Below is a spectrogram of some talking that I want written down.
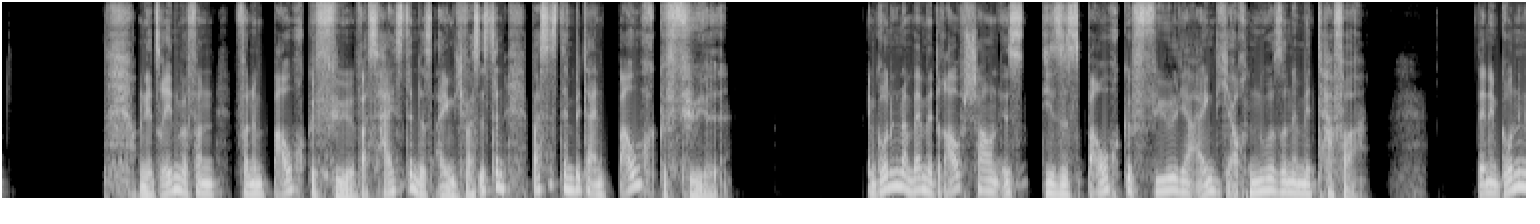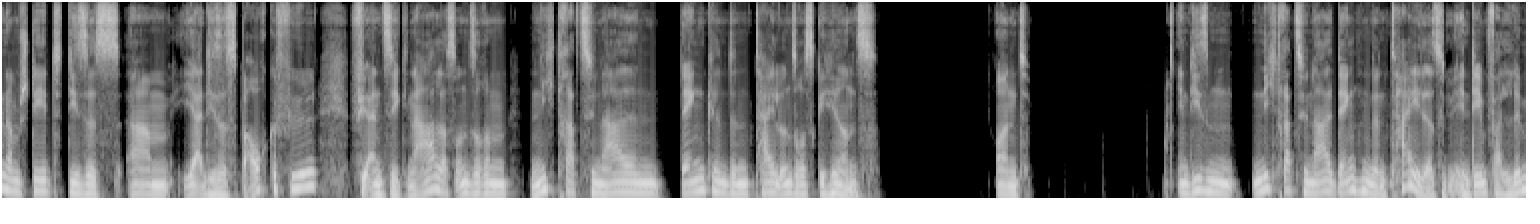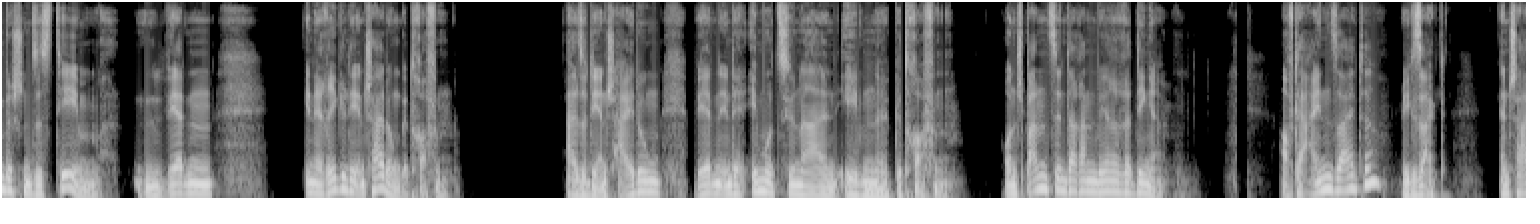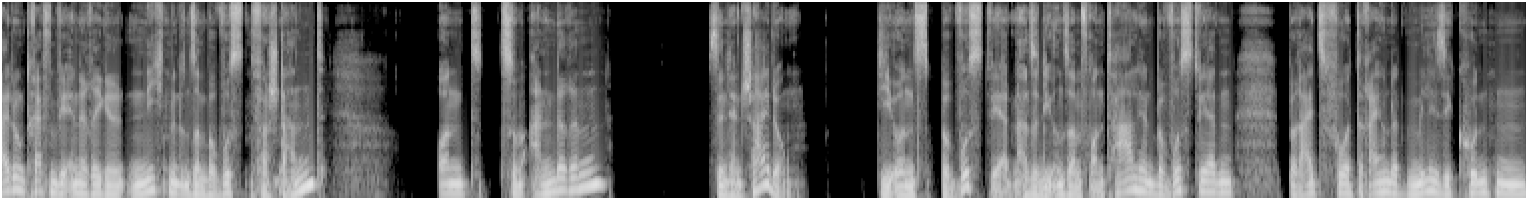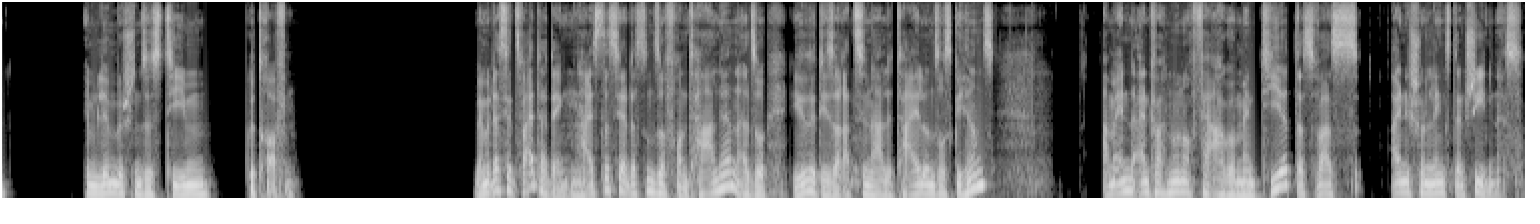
Und jetzt reden wir von, von einem Bauchgefühl. Was heißt denn das eigentlich? Was ist denn, was ist denn bitte ein Bauchgefühl? Im Grunde genommen, wenn wir draufschauen, ist dieses Bauchgefühl ja eigentlich auch nur so eine Metapher. Denn im Grunde genommen steht dieses, ähm, ja, dieses Bauchgefühl für ein Signal aus unserem nicht rationalen, denkenden Teil unseres Gehirns. Und in diesem nicht rational denkenden Teil, also in dem Fall limbischen System, werden in der Regel die Entscheidungen getroffen. Also die Entscheidungen werden in der emotionalen Ebene getroffen. Und spannend sind daran mehrere Dinge. Auf der einen Seite, wie gesagt, Entscheidungen treffen wir in der Regel nicht mit unserem bewussten Verstand. Und zum anderen sind Entscheidungen, die uns bewusst werden, also die unserem Frontalhirn bewusst werden, bereits vor 300 Millisekunden im limbischen System getroffen. Wenn wir das jetzt weiterdenken, heißt das ja, dass unser Frontalhirn, also dieser rationale Teil unseres Gehirns, am Ende einfach nur noch verargumentiert, das was eigentlich schon längst entschieden ist.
